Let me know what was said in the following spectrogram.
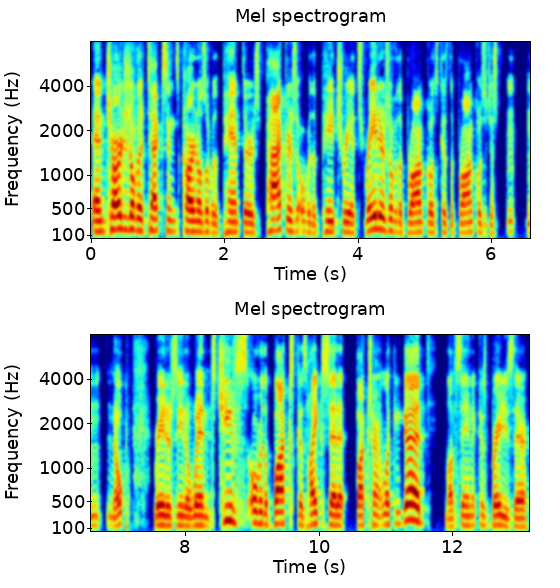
And Chargers over the Texans, Cardinals over the Panthers, Packers over the Patriots, Raiders over the Broncos because the Broncos are just mm, mm, nope. Raiders need a win. Chiefs over the Bucks because Hike said it. Bucks aren't looking good. Love saying it because Brady's there.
